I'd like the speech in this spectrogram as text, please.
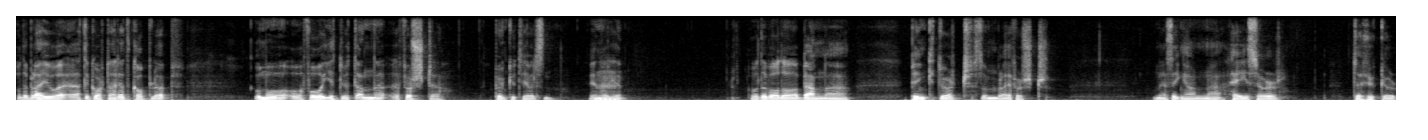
Og det ble jo etter hvert her et kappløp om å, å få gitt ut den eh, første punkutgivelsen i Norge. Norge. Og det var da bandet Pink Dirt som ble først, med singelen eh, Hey Sir The Hooker.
